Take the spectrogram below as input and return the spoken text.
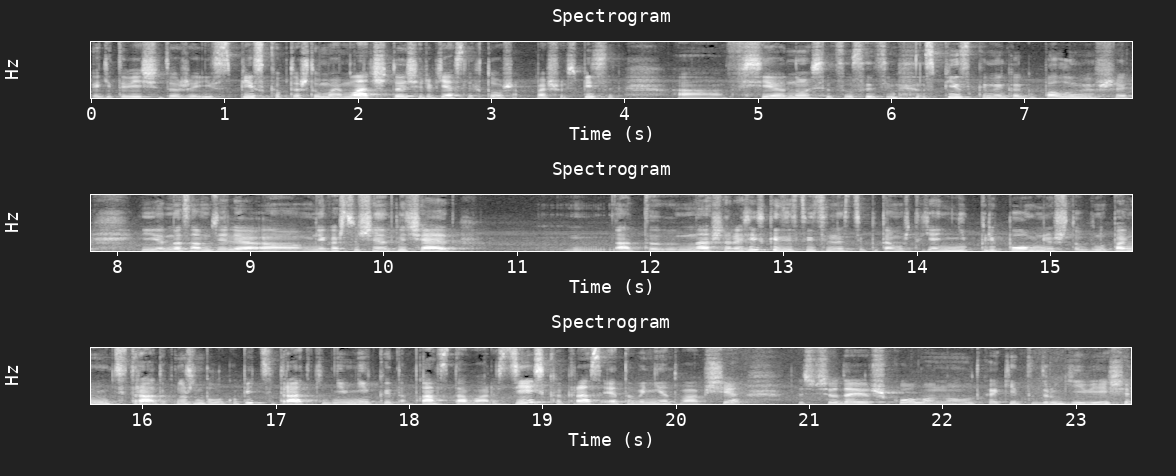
какие-то вещи тоже из списка, потому что у моей младшей дочери в яслях тоже большой список. А, все носятся с этими списками, как полумевшие. И на самом деле, а, мне кажется, очень отличает от нашей российской действительности, потому что я не припомню, чтобы, ну, помимо тетрадок, нужно было купить тетрадки, дневник и там канцтовар. Здесь как раз этого нет вообще, то есть все дает школа, но вот какие-то другие вещи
